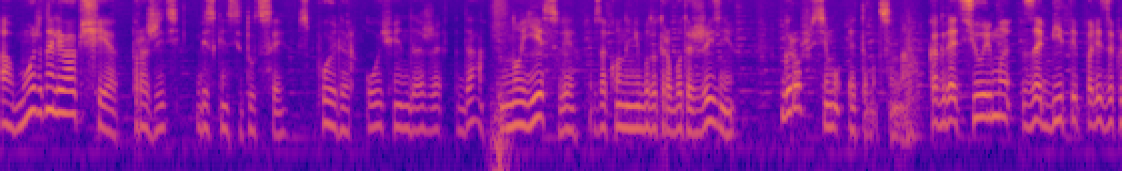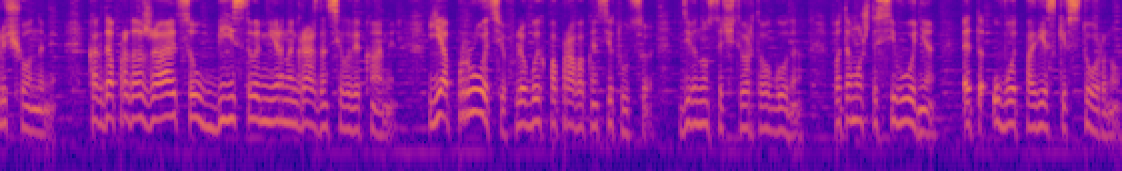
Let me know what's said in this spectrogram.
А можно ли вообще прожить без Конституции? Спойлер, очень даже да. Но если законы не будут работать в жизни, Грош всему этому цена. Когда тюрьмы забиты политзаключенными, когда продолжаются убийства мирных граждан силовиками. Я против любых поправок в Конституцию 1994 года, потому что сегодня это увод повестки в сторону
